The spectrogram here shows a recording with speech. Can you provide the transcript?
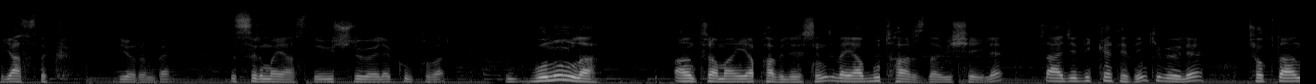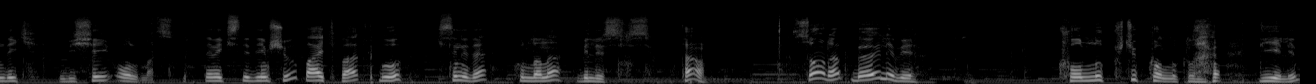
yastık diyorum ben. Isırma yastığı, üçlü böyle kulpu var. Bununla antrenman yapabilirsiniz veya bu tarzda bir şeyle. Sadece dikkat edin ki böyle çok dandik bir şey olmasın. Demek istediğim şu, bite bar bu ikisini de kullanabilirsiniz. Tamam. Sonra böyle bir kolluk, küçük kollukla diyelim.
